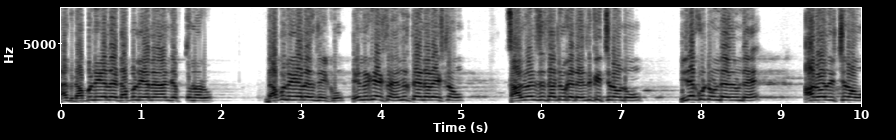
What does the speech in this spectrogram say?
నాకు డబ్బులు ఇవ్వలేదు డబ్బులు ఇవ్వలేదు అని చెప్తున్నారు. డబ్బులు ఇవ్వలేదు నీకు. ఎందుకు చేసినావు? ఎందుకు టెండర్ వేసినావు? సాల్వెన్సీ సర్టిఫికేట్ ఎందుకు ఇచ్చినావు నువ్వు? ఇవ్వకుండా ఉండేది ఉండే. ఆ రోజు ఇచ్చినావు.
